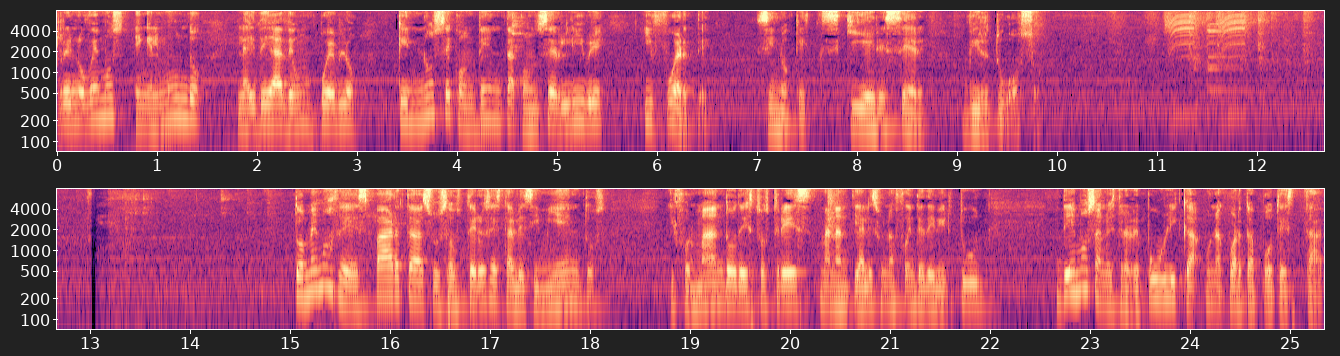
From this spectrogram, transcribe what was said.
renovemos en el mundo la idea de un pueblo que no se contenta con ser libre y fuerte, sino que quiere ser virtuoso. Tomemos de Esparta sus austeros establecimientos y formando de estos tres manantiales una fuente de virtud, demos a nuestra república una cuarta potestad,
